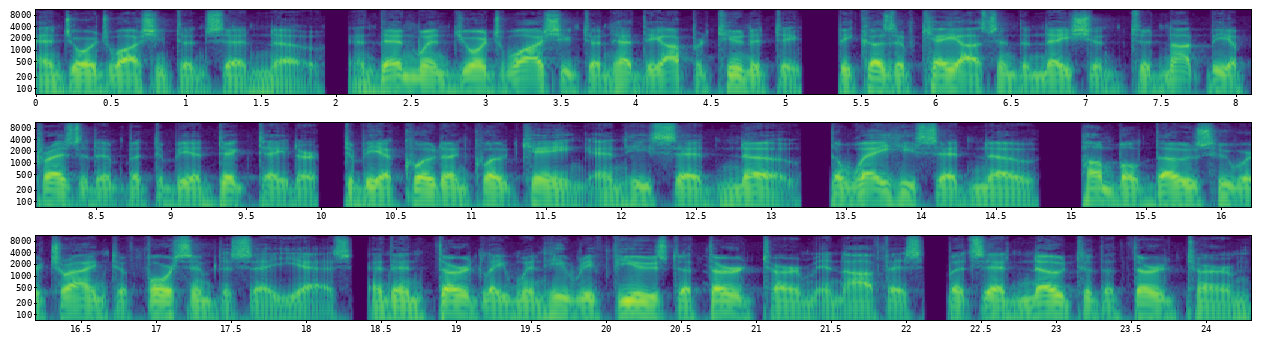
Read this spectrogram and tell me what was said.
And George Washington said no. And then when George Washington had the opportunity because of chaos in the nation to not be a president but to be a dictator, to be a quote unquote king, and he said no. The way he said no humbled those who were trying to force him to say yes. And then, thirdly, when he refused a third term in office, but said no to the third term,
